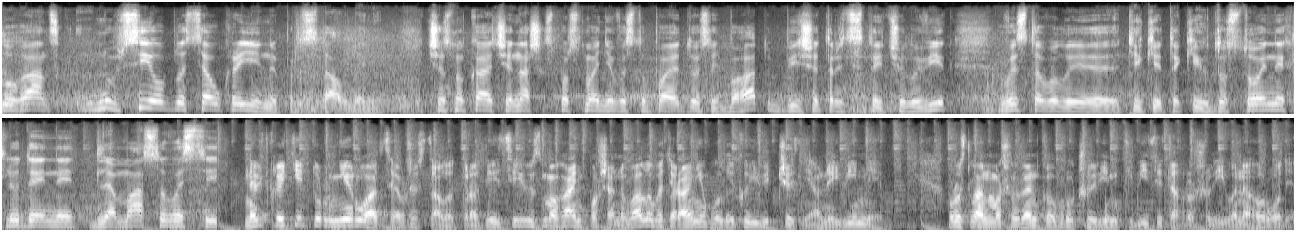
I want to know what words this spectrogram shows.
Луганськ, ну всі області України представлені. Чесно кажучи, наших спортсменів виступає досить багато, більше 30 чоловік. Виставили тільки таких достойних людей для масовості. На відкритті турніру, а це вже стало традицією змагань, пошанували ветеранів Великої вітчизняної війни. Руслан Машуренко вручив їм квіти та грошові винагороди.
